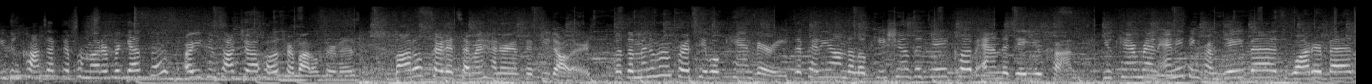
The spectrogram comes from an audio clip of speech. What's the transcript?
you can contact a promoter for guest list, or you can talk to a host for bottle service. Bottles start at $750, but the minimum for a table can vary depending on the location of the day club and the day you come. You can rent anything from day beds, water beds,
